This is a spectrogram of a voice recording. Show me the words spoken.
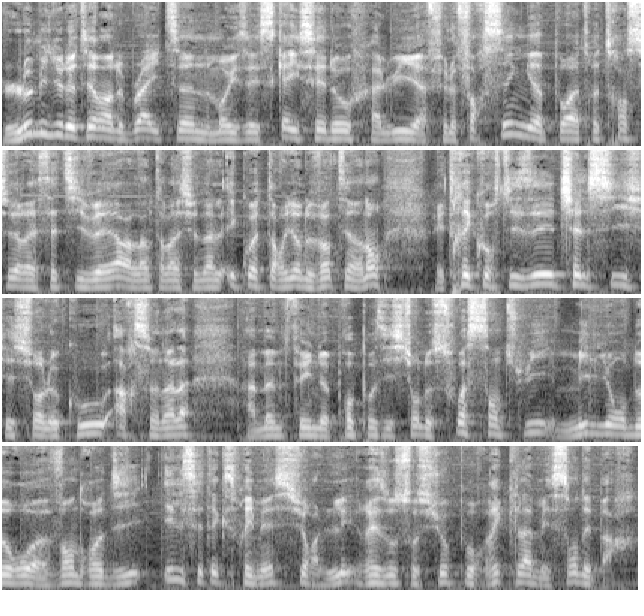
Le milieu de terrain de Brighton, Moises Caicedo, a lui a fait le forcing pour être transféré cet hiver. L'international équatorien de 21 ans est très courtisé. Chelsea est sur le coup. Arsenal a même fait une proposition de 68 millions d'euros vendredi il s'est exprimé sur les réseaux sociaux pour réclamer son départ.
